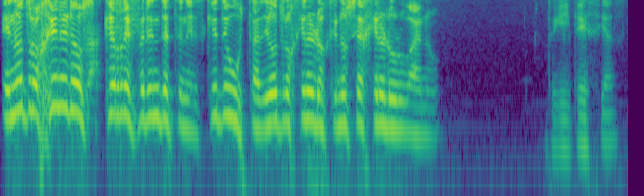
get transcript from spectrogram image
en otros géneros qué referentes tenés? ¿Qué te gusta de otros géneros que no sea género urbano? Enrique Iglesias.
